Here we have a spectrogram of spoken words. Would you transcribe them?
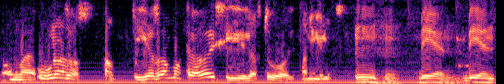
uno o dos, no, pidió dos mostradores y los tuvo disponibles. Bien, bien.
